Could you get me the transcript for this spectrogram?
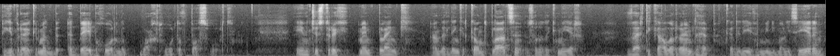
de gebruiker met het bijbehorende wachtwoord of paswoord. Eventjes terug mijn plank aan de linkerkant plaatsen, zodat ik meer verticale ruimte heb. Ik ga dit even minimaliseren.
